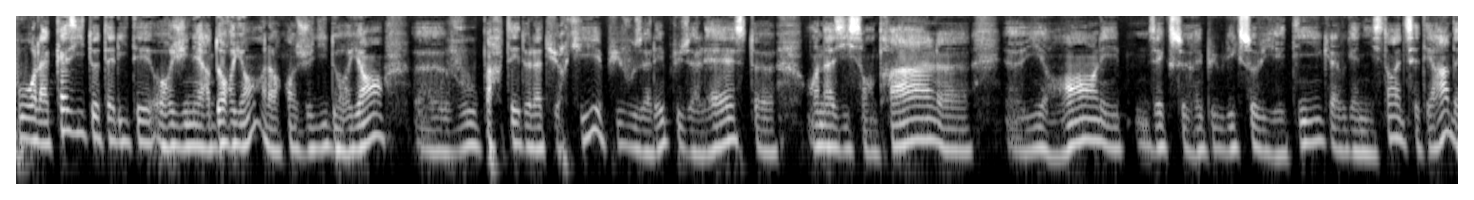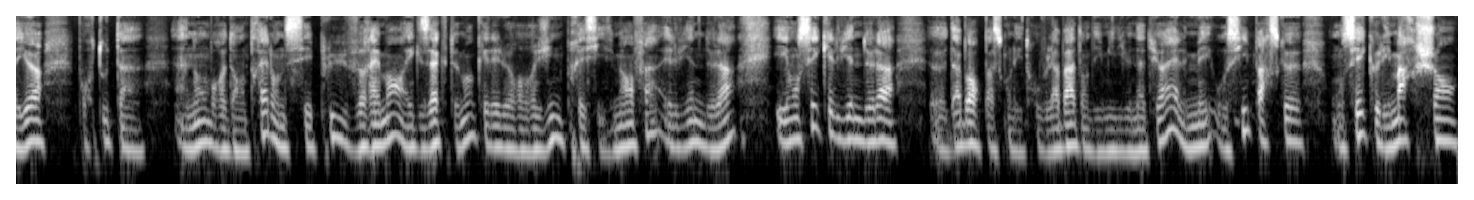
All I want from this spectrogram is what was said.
pour la quasi-totalité originaire d'Orient. Alors quand je dis d'Orient, euh, vous partez de la Turquie et puis vous allez plus à l'est, euh, en Asie centrale, euh, Iran, les ex-républiques soviétiques, l'Afghanistan, etc. D'ailleurs, pour tout un, un nombre d'entre elles, on ne sait plus vraiment exactement quelle est leur origine précise. Mais enfin, elles viennent de là. Et on sait qu'elles viennent de là, d'abord parce qu'on les trouve là-bas dans des milieux naturels, mais aussi parce que on sait que les marchands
